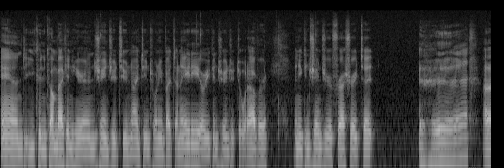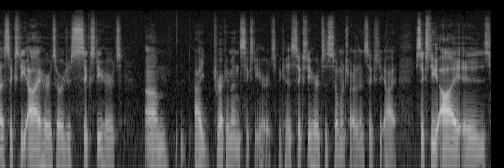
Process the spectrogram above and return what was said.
and you can come back in here and change it to 1920 by 1080 or you can change it to whatever. And you can change your refresh rate to uh, 60 i hertz or just 60 hertz. Um, I recommend 60 hertz because 60 hertz is so much better than 60i 60i is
